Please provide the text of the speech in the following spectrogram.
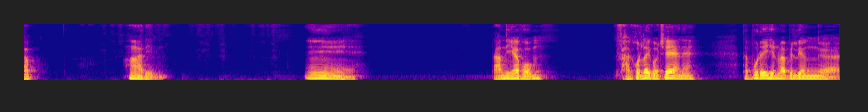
ครับห้าเด่นเออตามนี้ครับผม ฝากกดไลค์กดแชร์นะ ถ้าผู้ใดเห็นว่าเป็นเรื่องเอ่อ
